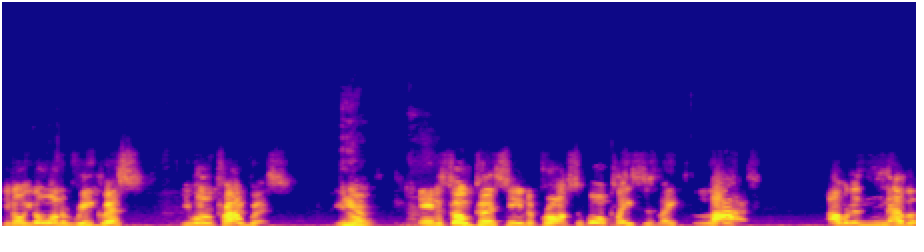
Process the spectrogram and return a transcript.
You know, you don't want to regress. You want to progress. You know, and it felt good seeing the Bronx of all places like live. I would have never,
